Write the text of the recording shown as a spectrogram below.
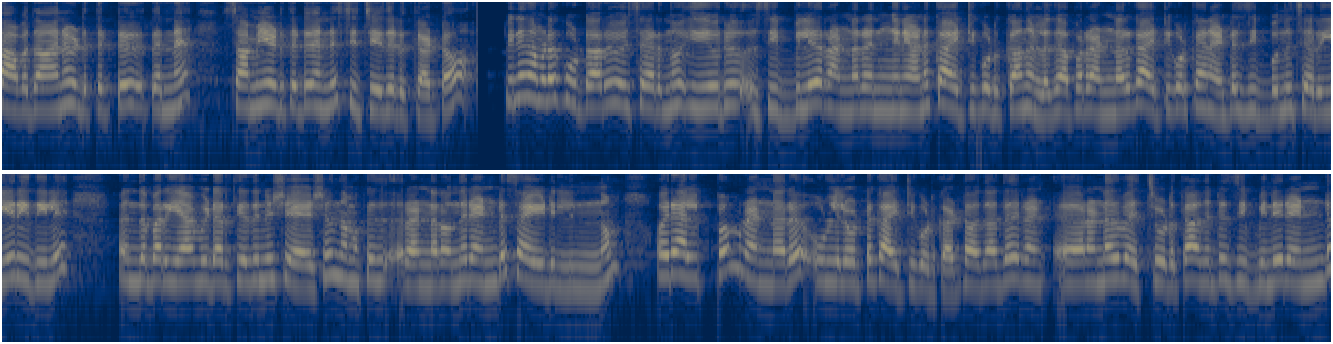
സാവധാനം എടുത്തിട്ട് തന്നെ സമയം എടുത്തിട്ട് തന്നെ സ്റ്റിച്ച് ചെയ്തെടുക്കുക കേട്ടോ. പിന്നെ നമ്മുടെ കൂട്ടുകാർ ചോദിച്ചായിരുന്നു ഈ ഒരു സിബിൽ റണ്ണർ എങ്ങനെയാണ് കയറ്റി കൊടുക്കുക എന്നുള്ളത്. അപ്പോൾ റണ്ണർ കയറ്റി കൊടുക്കാനായിട്ട് സിബ് ഒന്ന് ചെറിയ രീതിയിൽ എന്താ പറയുക വിടർത്തിയതിന് ശേഷം നമുക്ക് റണ്ണർ ഒന്ന് രണ്ട് സൈഡിൽ നിന്നും ഒരല്പം റണ്ണർ ഉള്ളിലോട്ട് കയറ്റി കൊടുക്കുക കേട്ടോ. അതായത് റണ്ണർ വെച്ച് കൊടുക്കുക. എന്നിട്ട് സിബിന്റെ രണ്ട്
